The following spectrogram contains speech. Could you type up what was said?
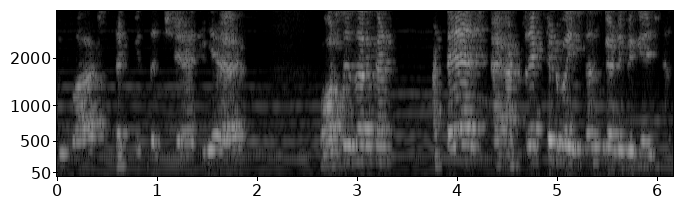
towards that means the chariot. Horses are attached, uh, attracted by sense gratification,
